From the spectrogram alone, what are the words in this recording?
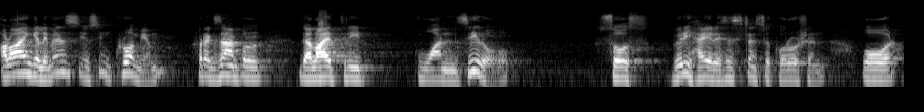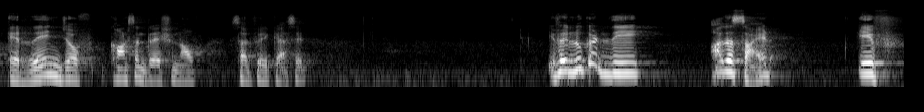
alloying elements using chromium. For example, the alloy 310 shows very high resistance to corrosion over a range of concentration of sulfuric acid. If I look at the other side, if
